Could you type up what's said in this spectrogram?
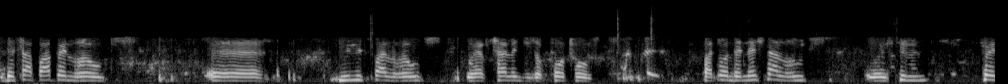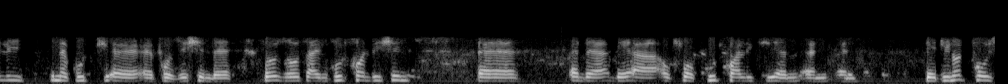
the suburban roads, uh, municipal roads, we have challenges of potholes. But on the national routes, we're still fairly in a good uh, uh, position there. Those roads are in good condition, uh, and they are, of good quality, and, and, and they do not pose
